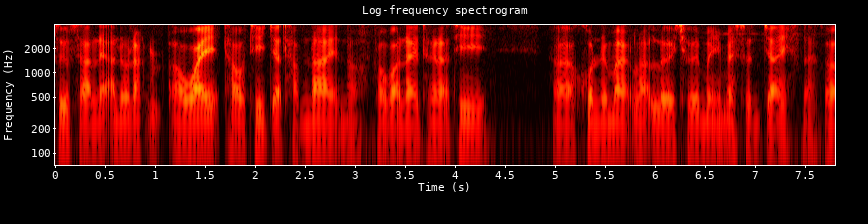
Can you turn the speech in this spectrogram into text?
สืบสานและอนุรักษ์เอาไว้เท่าที่จะทำได้เนาะเพราะว่าในขณะที่คนไม่มากละเลยเฉยไม่ไม่สนใจนะก็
